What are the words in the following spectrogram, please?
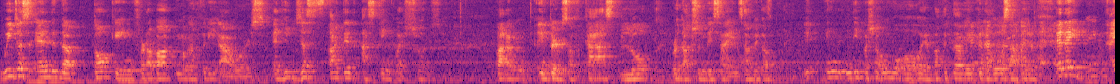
We just ended up talking for about mga three hours, and he just started asking questions. Parang in terms of cast, look, production design. Sabi ko, "Eh, hindi pa siya umuoo eh. Bakit namin pinag-uusapan yun? And I, I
